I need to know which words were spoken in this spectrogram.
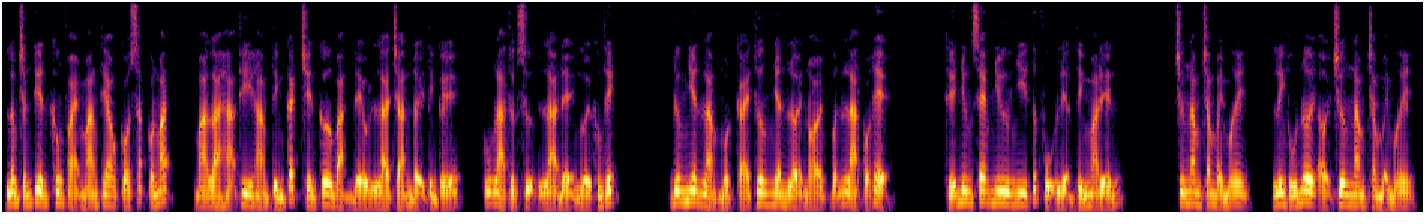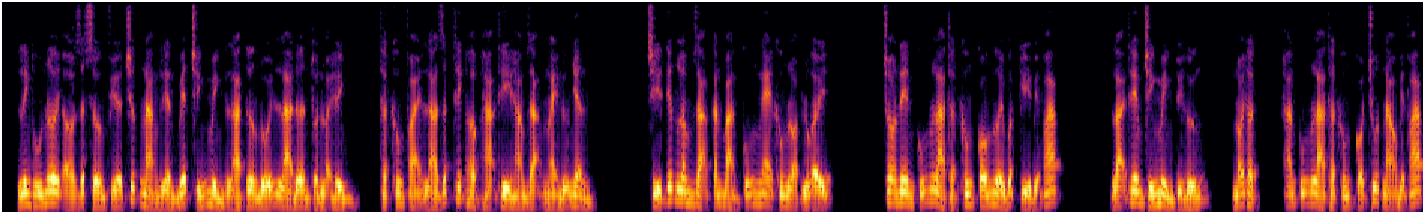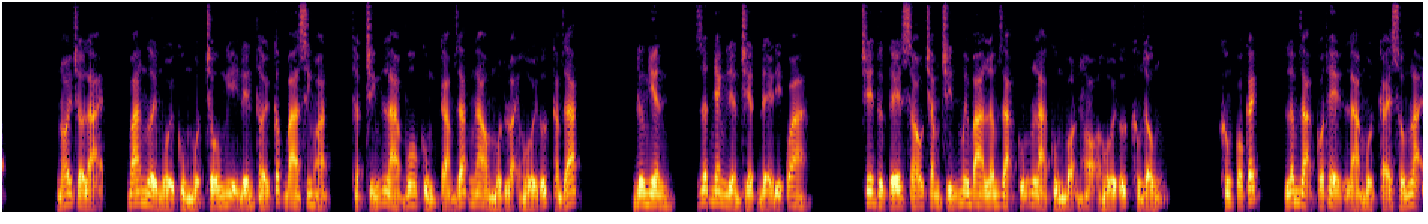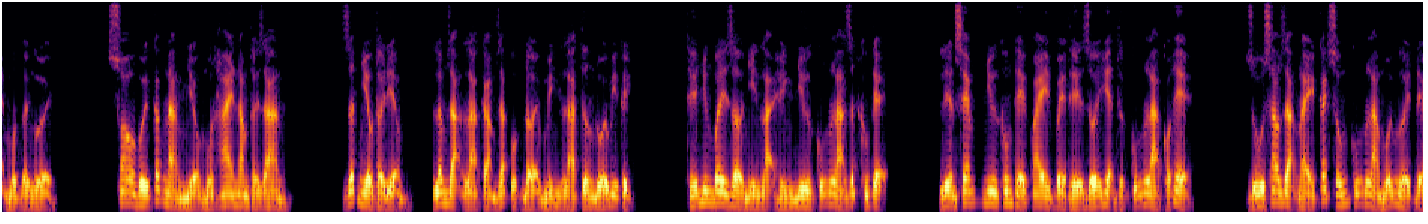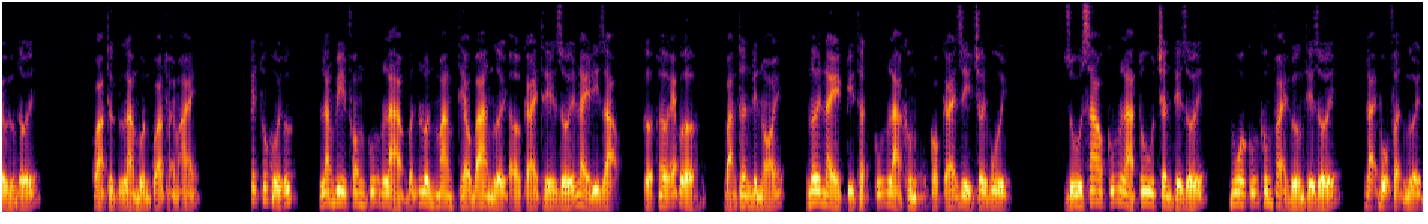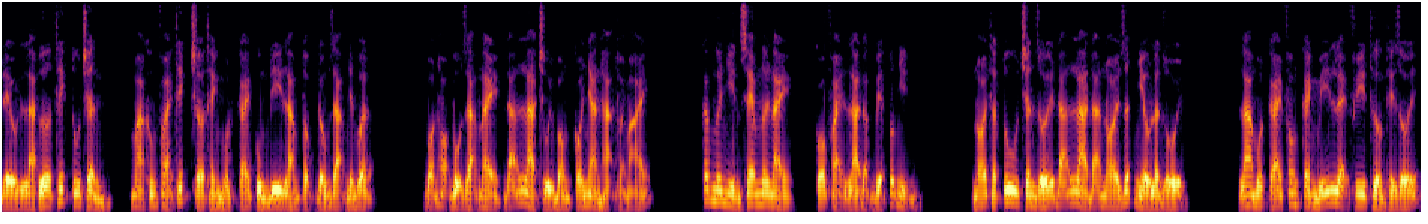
lâm trấn tiên không phải mang theo có sắc con mắt, mà là hạ thi hàm tính cách trên cơ bản đều là tràn đầy tinh kế, cũng là thực sự là để người không thích. Đương nhiên làm một cái thương nhân lời nói vẫn là có thể. Thế nhưng xem như nhi tức phụ liền tính mà đến chương năm trăm bảy mươi, linh thú nơi ở chương năm trăm bảy mươi, linh thú nơi ở rất sớm phía trước nàng liền biết chính mình là tương đối là đơn thuần loại hình, thật không phải là rất thích hợp hạ thi hàm dạng này nữ nhân. Chỉ tiếc lâm dạ căn bản cũng nghe không lọt lúc ấy, cho nên cũng là thật không có người bất kỳ biện pháp. Lại thêm chính mình tùy hứng, nói thật, hắn cũng là thật không có chút nào biện pháp. Nói trở lại, ba người ngồi cùng một chỗ nghĩ đến thời cấp ba sinh hoạt, thật chính là vô cùng cảm giác ngao một loại hồi ức cảm giác. Đương nhiên, rất nhanh liền triệt để đi qua. Trên thực tế 693 lâm dạ cũng là cùng bọn họ hồi ức không giống không có cách, lâm dạ có thể là một cái sống lại một đời người. So với các nàng nhiều một hai năm thời gian, rất nhiều thời điểm, lâm dạ là cảm giác cuộc đời mình là tương đối bi kịch. Thế nhưng bây giờ nhìn lại hình như cũng là rất không tệ. Liền xem như không thể quay về thế giới hiện thực cũng là có thể. Dù sao dạng này cách sống cũng là mỗi người đều hướng tới. Quả thực là muốn quá thoải mái. Kết thúc hồi ức lang vi phong cũng là vẫn luôn mang theo ba người ở cái thế giới này đi dạo, cờ hơ fg bản thân đến nói, nơi này kỳ thật cũng là không có cái gì chơi vui. Dù sao cũng là tu chân thế giới, mua cũng không phải hướng thế giới đại bộ phận người đều là ưa thích tu chân, mà không phải thích trở thành một cái cùng đi làm tộc đồng dạng nhân vật. Bọn họ bộ dạng này đã là chùi bóng có nhàn hạ thoải mái. Các ngươi nhìn xem nơi này, có phải là đặc biệt tốt nhìn? Nói thật tu chân giới đã là đã nói rất nhiều lần rồi. Là một cái phong cảnh mỹ lệ phi thường thế giới.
